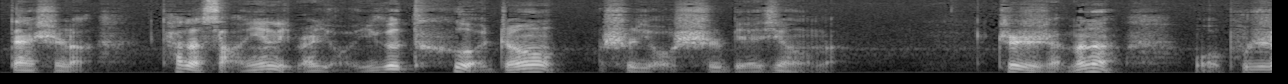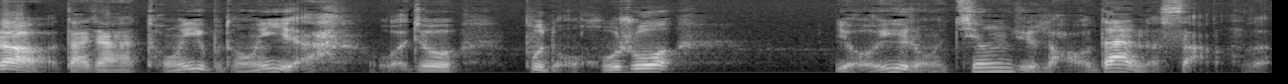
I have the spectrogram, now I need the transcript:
但是呢，她的嗓音里边有一个特征是有识别性的。这是什么呢？我不知道大家同意不同意啊？我就不懂胡说。有一种京剧老旦的嗓子，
